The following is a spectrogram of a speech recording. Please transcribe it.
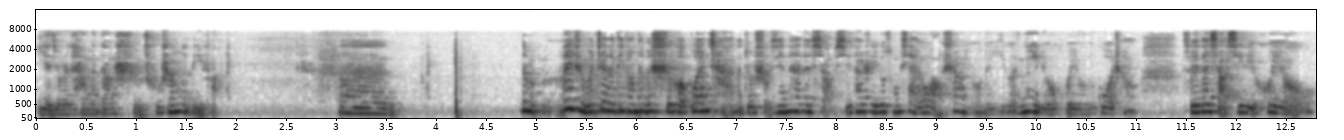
也就是他们当时出生的地方。嗯，那为什么这个地方特别适合观察呢？就首先它的小溪，它是一个从下游往上游的一个逆流回游的过程，所以它小溪里会有。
